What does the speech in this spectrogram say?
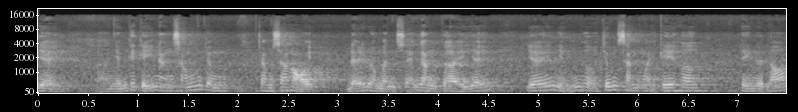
về à, những cái kỹ năng sống trong trong xã hội, để rồi mình sẽ gần kề với với những người, chúng sanh ngoài kia hơn. Thì người đó,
